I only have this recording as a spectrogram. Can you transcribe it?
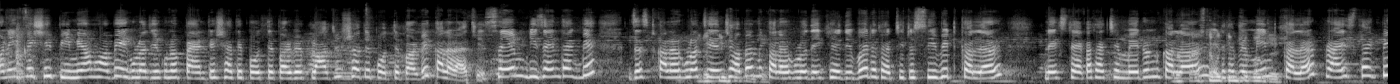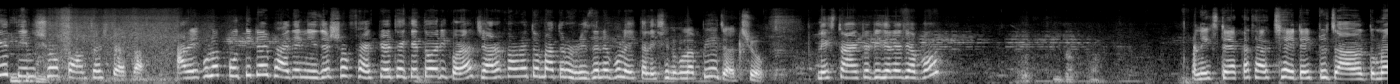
অনেক বেশি প্রিমিয়াম হবে। এগুলো যে কোনো প্যান্টের সাথে পরতে পারবে প্লাজোর সাথে পরতে পারবে কালার আছে। সেম ডিজাইন থাকবে। জাস্ট কালারগুলো চেঞ্জ হবে। আমি কালারগুলো দেখিয়ে দেবো। এটা থাকছে একটু সিভিট কালার নেক্সট একা থাকছে মেরুন কালার এটা থাকবে মিন্ট কালার প্রাইস থাকবে তিনশো পঞ্চাশ টাকা। আর এগুলো প্রতিটাই ভাইদের নিজস্ব ফ্যাক্টরি থেকে তৈরি করা, যার কারণে তোমরা এত রিজনেবল এই কালেকশনগুলো পেয়ে যাচ্ছ। নেক্সট আরেকটা ডিজাইনে যাব। নেক্সট একটা থাকছে এটা একটু তোমরা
